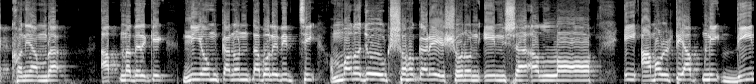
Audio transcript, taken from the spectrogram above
এক্ষণে আমরা আপনাদেরকে নিয়ম কানুনটা বলে দিচ্ছি। মনোযোগ সহকারে শুনুন ইনশা আল্লাহ এই আমলটি আপনি দিন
